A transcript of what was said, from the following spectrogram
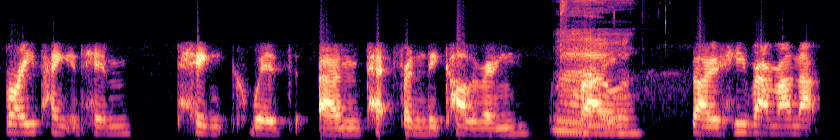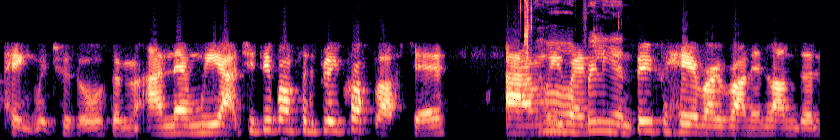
spray painted him pink with um, pet friendly colouring Wow. spray. So he ran around that pink, which was awesome. And then we actually did one for the Blue Cross last year. And we Oh, went brilliant. to the superhero run in London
